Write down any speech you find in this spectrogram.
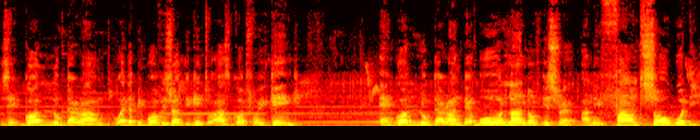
You see, God looked around when the people of Israel began to ask God for a king, and God looked around the whole land of Israel and he found Saul worthy.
